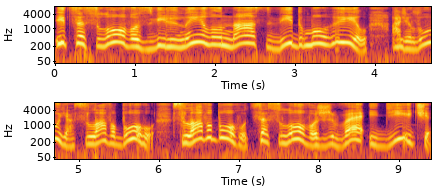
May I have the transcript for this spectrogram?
і це слово звільнило нас від могил. Алілуя! Слава Богу! Слава Богу! Це слово живе і діюче,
